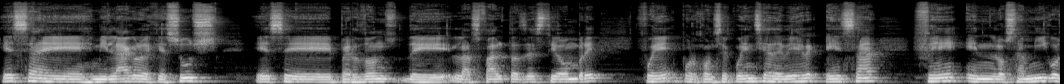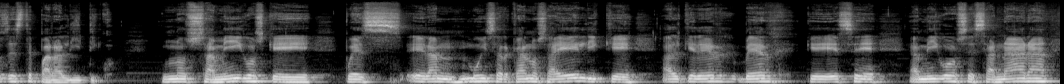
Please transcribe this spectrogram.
ese milagro de Jesús, ese perdón de las faltas de este hombre, fue por consecuencia de ver esa fe en los amigos de este paralítico unos amigos que pues eran muy cercanos a él y que al querer ver que ese amigo se sanara,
